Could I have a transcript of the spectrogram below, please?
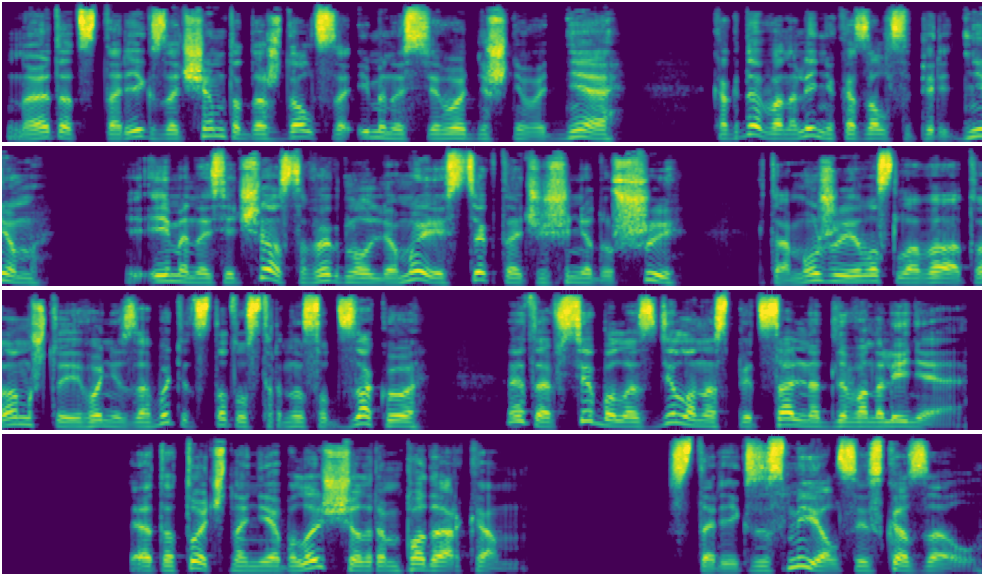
Но этот старик зачем-то дождался именно сегодняшнего дня, когда Ван Линь оказался перед ним, и именно сейчас выгнал Люмэ из секты очищения души. К тому же его слова о том, что его не заботит статус страны Судзаку, это все было сделано специально для Ван Линя. Это точно не было щедрым подарком. Старик засмеялся и сказал.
